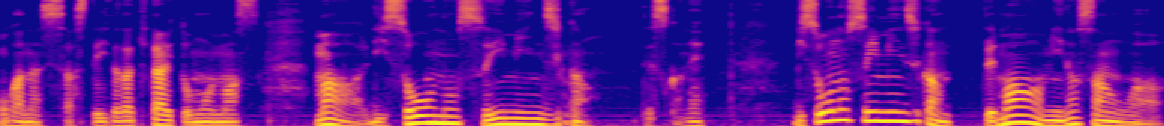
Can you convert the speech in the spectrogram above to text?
お話しさせていただきたいと思います。まあ、理想の睡眠時間ですかね。理想の睡眠時間って、まあ、皆さんは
